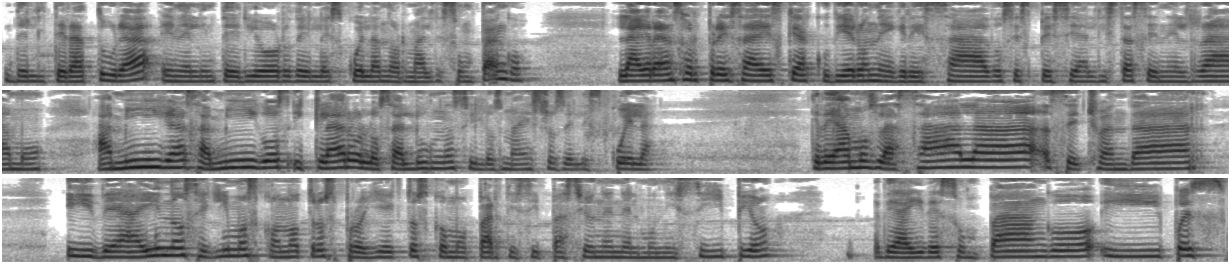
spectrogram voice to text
de literatura en el interior de la Escuela Normal de Zumpango. La gran sorpresa es que acudieron egresados, especialistas en el ramo, amigas, amigos y claro, los alumnos y los maestros de la escuela. Creamos la sala, se echó a andar y de ahí nos seguimos con otros proyectos como participación en el municipio, de ahí de Zumpango y pues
